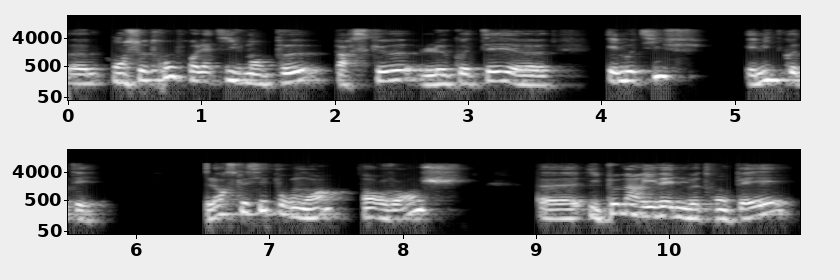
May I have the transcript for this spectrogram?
on se trompe relativement peu parce que le côté émotif est mis de côté. Lorsque c'est pour moi, en revanche, euh, il peut m'arriver de me tromper,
